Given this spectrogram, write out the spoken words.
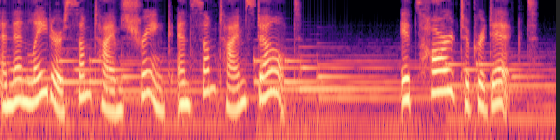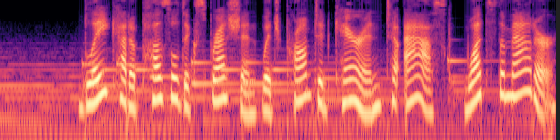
and then later sometimes shrink and sometimes don't. It's hard to predict. Blake had a puzzled expression which prompted Karen to ask, What's the matter?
